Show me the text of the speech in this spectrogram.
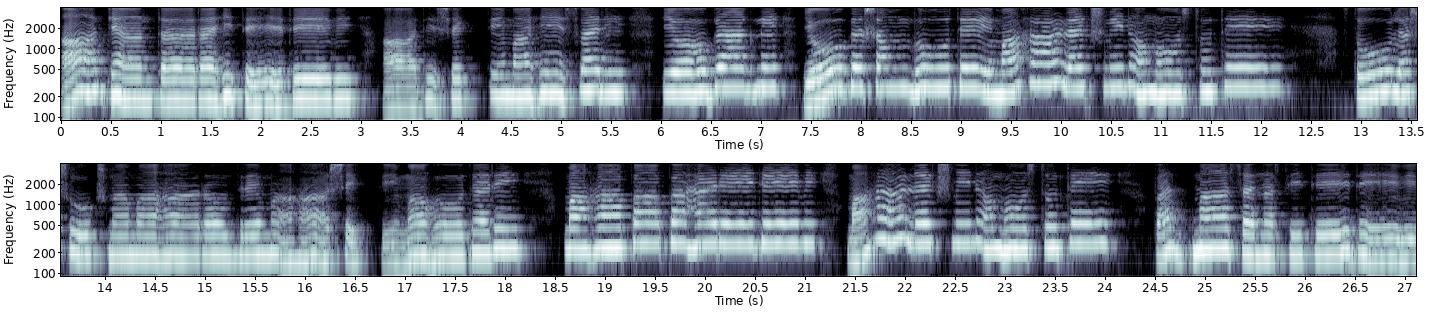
आद्यान्तरहिते देवि आदिशक्तिमहेश्वरि योगाग्ने योगशम्भूते महालक्ष्मि नमोऽस्तु ते। స్థూల సూక్ష్మ మహారౌద్రే మహాశక్తి మహోదరే महापापहरे देवी महालक्ष्मी नमोस्तुते पद्मासनस्थिते देवी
